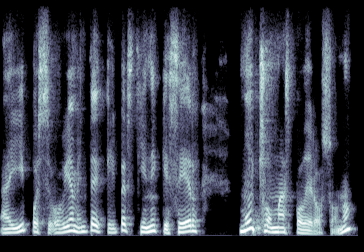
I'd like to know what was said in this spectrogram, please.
ahí, pues obviamente Clippers tiene que ser mucho más poderoso, ¿no?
